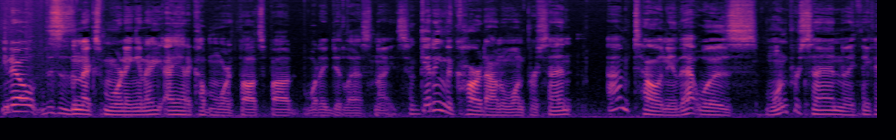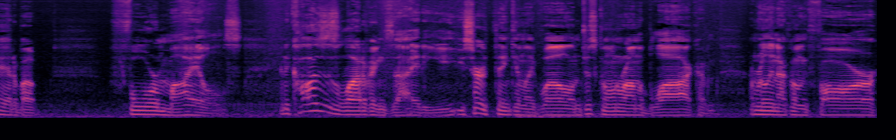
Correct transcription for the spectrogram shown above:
You know, this is the next morning, and I, I had a couple more thoughts about what I did last night. So getting the car down to 1%, I'm telling you, that was 1%, and I think I had about four miles. And it causes a lot of anxiety. You, you start thinking like, well, I'm just going around the block. I'm, I'm really not going far.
